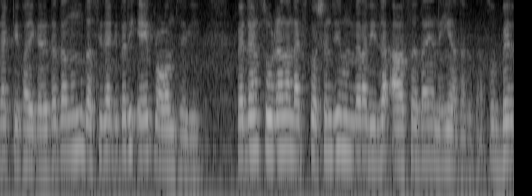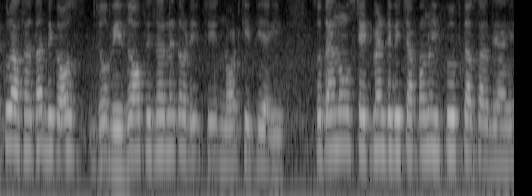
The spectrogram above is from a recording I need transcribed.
ਰੈਕਟੀਫਾਈ ਕਰੀਦਾ ਤਾਂ ਉਹਨੂੰ ਦੱਸੀਦਾ ਕਿ ਤੇਰੀ ਇਹ ਪ੍ਰੋਬਲਮ ਸੀਗੀ। ਫਿਰ ਦੈਨ ਸਟੂਡੈਂਟ ਦਾ ਨੈਕਸਟ ਕੁਐਸਚਨ ਜੀ ਹੁਣ ਮੇਰਾ ਵੀਜ਼ਾ ਆ ਸਕਦਾ ਜਾਂ ਨਹੀਂ ਆ ਸਕਦਾ। ਸੋ ਬਿਲਕੁਲ ਆ ਸਕਦਾ ਬਿਕੋਜ਼ ਜੋ ਵੀਜ਼ਾ ਆਫੀਸਰ ਨੇ ਤੁਹਾਡੀ ਚੀਜ਼ ਨੋਟ ਕੀਤੀ ਹੈਗੀ ਸੋ ਦੈਨ ਉਹ ਸਟੇਟਮੈਂਟ ਦੇ ਵਿੱਚ ਆਪਾਂ ਉਹਨੂੰ ਇੰਪਰੂਵ ਕਰ ਸਕਦੇ ਹਾਂਗੇ।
